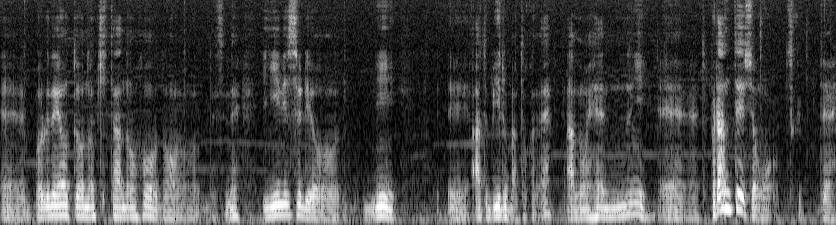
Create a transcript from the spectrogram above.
えー、ボルネオ島の北の方のですねイギリス領に、えー、あとビルマとかねあの辺に、えー、プランテーションを作って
